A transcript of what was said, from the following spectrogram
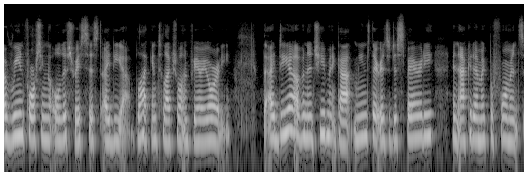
of reinforcing the oldest racist idea, black intellectual inferiority. The idea of an achievement gap means there is a disparity in academic performance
